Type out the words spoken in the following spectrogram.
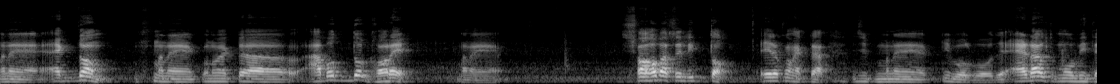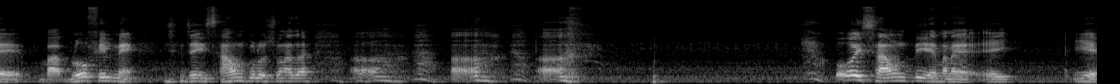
মানে একদম মানে কোনো একটা আবদ্ধ ঘরে মানে সহবাসে লিপ্ত। এরকম একটা মানে কি বলব যে অ্যাডাল্ট মুভিতে বা ব্লো ফিল্মে যে সাউন্ডগুলো শোনা যায়। ওই সাউন্ড দিয়ে মানে এই ইয়ে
